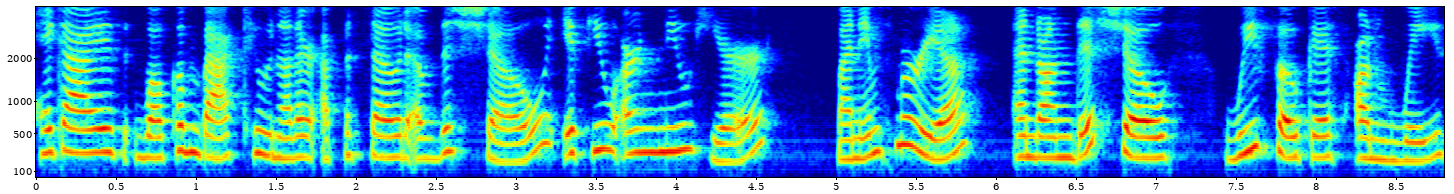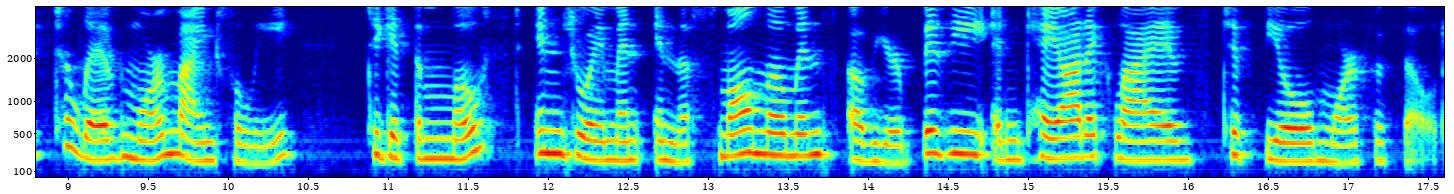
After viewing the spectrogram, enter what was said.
Hey guys, welcome back to another episode of the show. If you are new here, my name's Maria, and on this show, we focus on ways to live more mindfully to get the most enjoyment in the small moments of your busy and chaotic lives to feel more fulfilled.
